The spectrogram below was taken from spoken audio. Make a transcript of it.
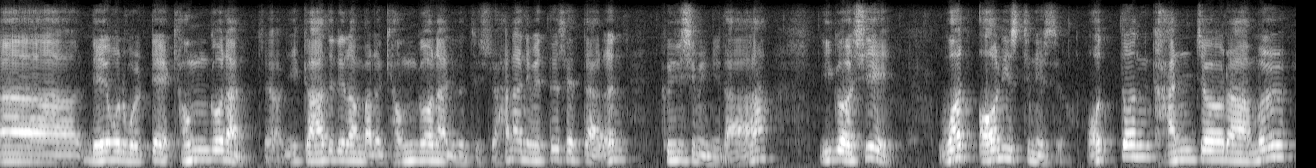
아, 내용으로 볼 때 경건한, 자, 이 godly란 말은 경건한 이런 뜻이죠. 하나님의 뜻에 따른 근심입니다. 이것이 what honestness, 어떤 간절함을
